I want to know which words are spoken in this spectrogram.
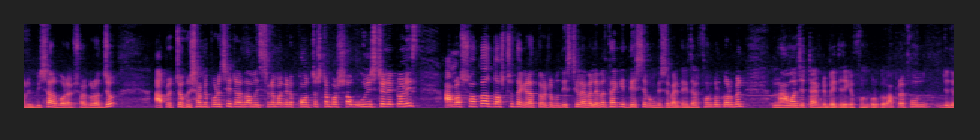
অনেক বিশাল বড় এক স্বর্গরাজ্য। আপনার চোখের সামনে পড়েছে, এটা আমাদের স্টেডিয়াম মার্কেটের পঞ্চাশ নম্বর সব উনিশটা ইলেকট্রনিক্স আমরা সকাল দশটা থেকে রাত নয়টার মধ্যে স্টিল অ্যাভেলেবেল থাকি, দেশ এবং দেশের বাইরে থেকে যারা ফোন কল করবেন, নামাজের টাইমটা বেঁধে রেখে ফোন কল করবেন। আপনার ফোন যদি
